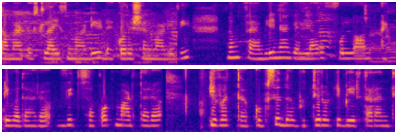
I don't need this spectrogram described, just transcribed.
ಟೊಮ್ಯಾಟೊ ಸ್ಲೈಸ್ ಮಾಡಿ ಡೆಕೋರೇಷನ್ ಮಾಡೀವಿ. ನಮ್ಮ ಫ್ಯಾಮ್ಲಿನಾಗ ಎಲ್ಲರೂ ಫುಲ್ ಆನ್ ಆ್ಯಕ್ಟಿವ್ ಅದಾರ ವಿತ್ ಸಪೋರ್ಟ್ ಮಾಡ್ತಾರ. ಇವತ್ತು ಕುಬ್ಸದ ಬುತ್ತಿ ರೊಟ್ಟಿ ಬೀರ್ತಾರ ಅಂತ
